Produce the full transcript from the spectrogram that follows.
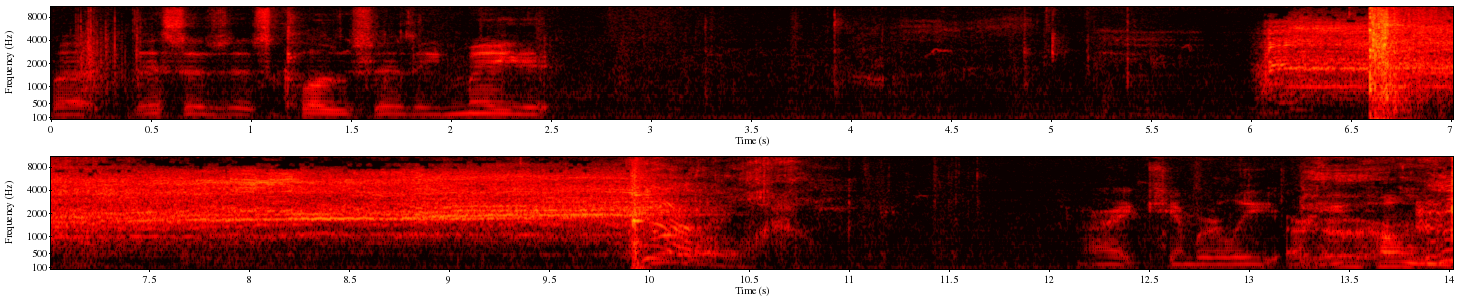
But this is as close as he made it. Alright, Kimberly, are you home?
